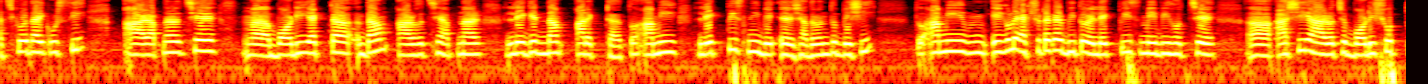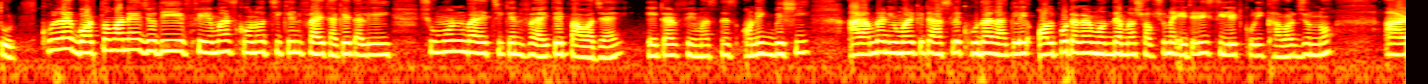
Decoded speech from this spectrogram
আজকেও তাই করছি। আর আপনার হচ্ছে বডি একটা দাম, আর হচ্ছে আপনার লেগের দাম আরেকটা। তো আমি লেগ পিস নিই সাধারণত বেশি। তো আমি এগুলো একশো টাকার ভিতরে লেগ পিস মেবি হচ্ছে আশি আর হচ্ছে বডি সত্তর। খুলনায় বর্তমানে যদি ফেমাস কোনো চিকেন ফ্রাই থাকে, তাহলে এই সুমন ভাইয়ের চিকেন ফ্রাইতে পাওয়া যায়। এটার ফেমাসনেস অনেক বেশি। আর আমরা নিউ মার্কেটে আসলে ক্ষুধা লাগলে অল্প টাকার মধ্যে আমরা সবসময় এটারই সিলেক্ট করি খাওয়ার জন্য। আর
